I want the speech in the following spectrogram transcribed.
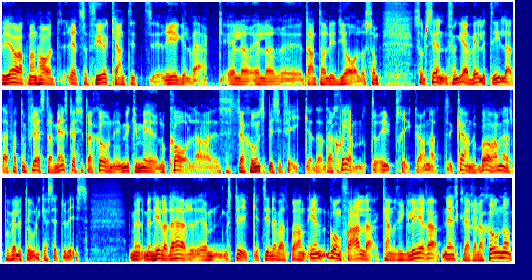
Det gör att man har ett rätt så fyrkantigt regelverk eller, eller eh, ett antal idealer som, som sen fungerar väldigt illa därför att de flesta mänskliga situationer är mycket mer lokala, situationsspecifika, där, där skämt och uttryck och annat kan och bör användas på väldigt olika sätt och vis. Men, men hela det här stuket stycket innebär att man en gång för alla kan reglera mänskliga relationer.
